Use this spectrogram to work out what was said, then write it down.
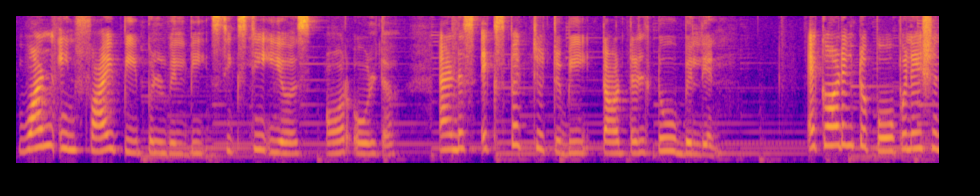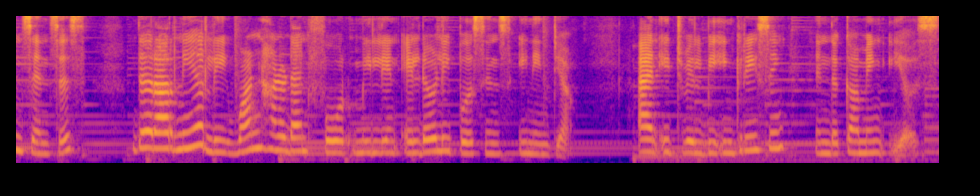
1 in 5 people will be 60 years or older and is expected to be total 2 billion. According to population census, there are nearly 104 million elderly persons in India and it will be increasing in the coming years.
